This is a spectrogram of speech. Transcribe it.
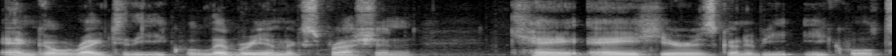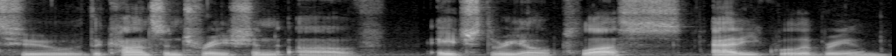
and go right to the equilibrium expression. Ka here is going to be equal to the concentration of H3O plus at equilibrium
